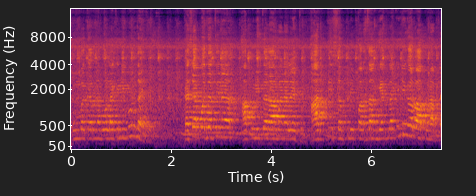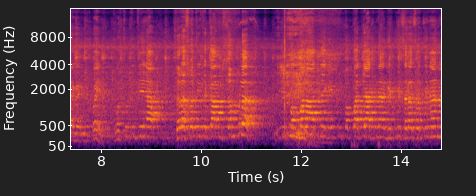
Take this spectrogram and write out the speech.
कुंभकर्ण बोला की निघून जायचं. कशा पद्धतीनं आपण इथं रामायणाला येतो? आरती संपली परदान घेतला की निघालो आपण आपल्या घरी. होय वस्तू तिथे ना सरस्वतीचं काम संपलं. की पप्पाला आज्ञा घेतली पप्पाची आज्ञा घेतली सरस्वतीनं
